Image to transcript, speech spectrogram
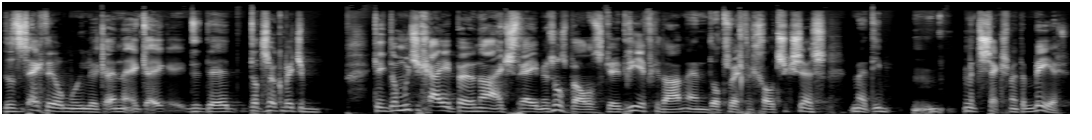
Dat is echt heel moeilijk. En ik, ik, de, de- dat is ook een beetje... Kijk, dan moet je grijpen naar extreme. Zoals Baldur's Gate 3 heeft gedaan. En dat werd een groot succes met, die, met seks met een beer.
